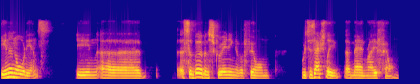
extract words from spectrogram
in an audience in a, a, suburban screening of a film, which is actually a Man Ray film.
